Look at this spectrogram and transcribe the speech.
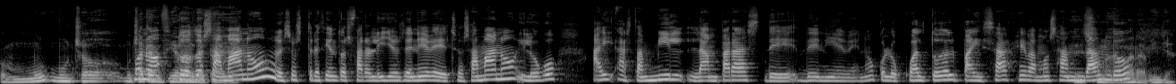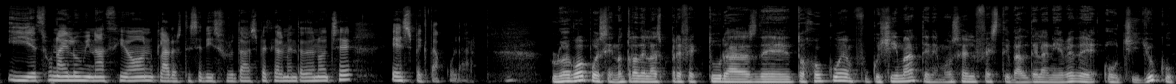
con mucho, mucha bueno, atención todos a mano, esos 300 farolillos de nieve hechos a mano y luego hay hasta mil lámparas de, nieve, ¿no? Con lo cual todo el paisaje vamos andando y es una iluminación, claro, este se disfruta especialmente de noche, espectacular. Luego, pues en otra de las prefecturas de Tohoku, en Fukushima, tenemos el Festival de la Nieve de Ouchiyuku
